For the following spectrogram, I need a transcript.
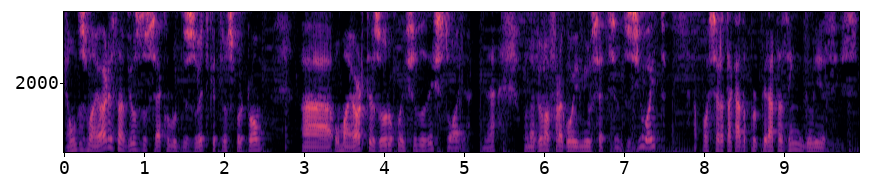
É um dos maiores navios do século XVIII que transportou uh, o maior tesouro conhecido da história, né? O navio naufragou em 1708, após ser atacado por piratas ingleses.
